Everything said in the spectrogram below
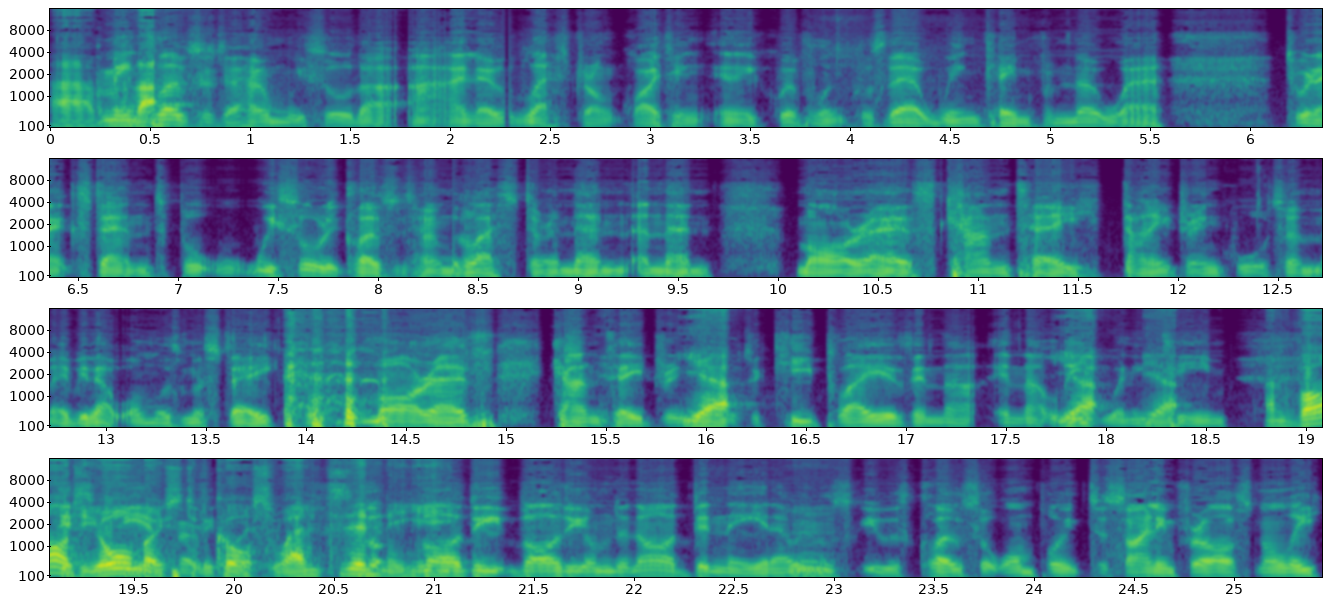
Um, I mean, that... closer to home, we saw that. I, I know Leicester aren't quite in, in equivalent because their wing came from nowhere to an extent, but we saw it close at home with Leicester, and then and then Mahrez, Kante, Danny Drinkwater. Maybe that one was a mistake. But Mahrez, Kante, Drinkwater, yeah. key players in that in that league-winning yeah, yeah. team. And Vardy almost, of course, went, didn't he? Vardy, Vardy ummed ahed, didn't he? You know, mm. he was he was close at one point to signing for Arsenal. He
